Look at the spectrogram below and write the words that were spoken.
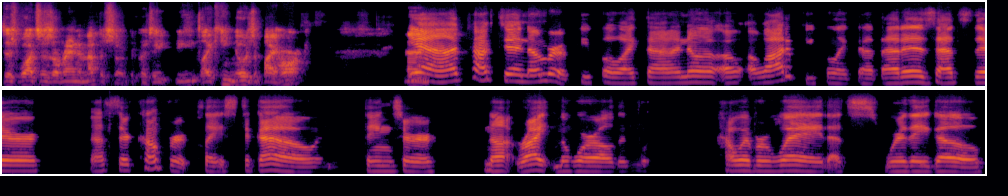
just watches a random episode because he, he like he knows it by heart. And yeah, I've talked to a number of people like that. I know a, a lot of people like that. That is, that's their that's their comfort place to go, and things are not right in the world and however way that's where they go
